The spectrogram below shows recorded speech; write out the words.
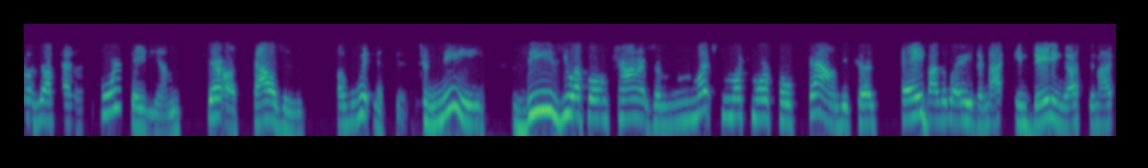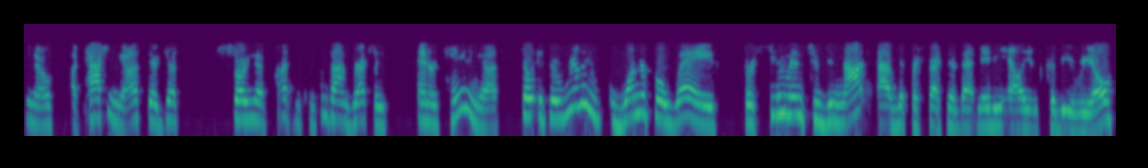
shows up at a sports stadium, there are thousands of witnesses. To me, these UFO encounters are much, much more profound because A, by the way, they're not invading us. They're not, you know, attacking us. They're just showing their presence. And sometimes they're actually entertaining us. So it's a really wonderful way for humans who do not have the perspective that maybe aliens could be real.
